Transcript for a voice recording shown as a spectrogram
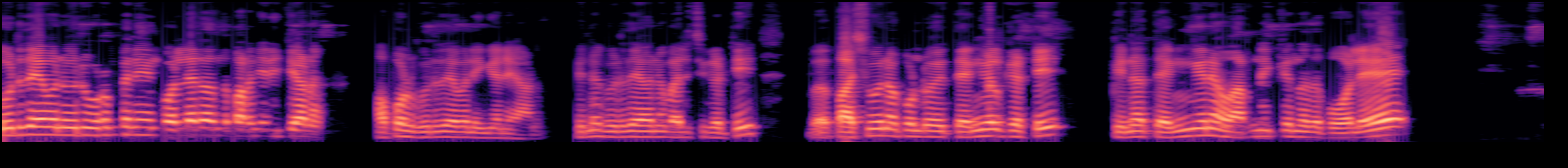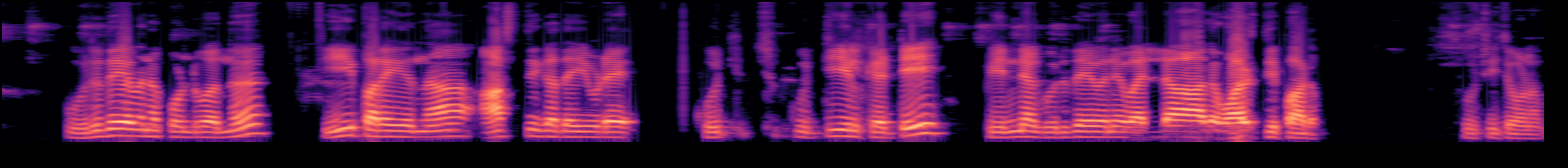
ഗുരുദേവൻ ഒരു ഉറുമ്പിനെയും കൊല്ലരുതെന്ന് പറഞ്ഞിരിക്കുകയാണ്. അപ്പോൾ ഗുരുദേവൻ ഇങ്ങനെയാണ്. പിന്നെ ഗുരുദേവനെ വലിച്ചു കെട്ടി പശുവിനെ കൊണ്ടുപോയി തെങ്ങിൽ കെട്ടി പിന്നെ തെങ്ങിനെ വർണിക്കുന്നത് പോലെ ഗുരുദേവനെ കൊണ്ടുവന്ന് ഈ പറയുന്ന ആസ്തികതയുടെ കുറ്റിയിൽ കെട്ടി പിന്നെ ഗുരുദേവനെ വല്ലാതെ വാഴ്ത്തിപ്പാടും. സൂക്ഷിച്ചോണം.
